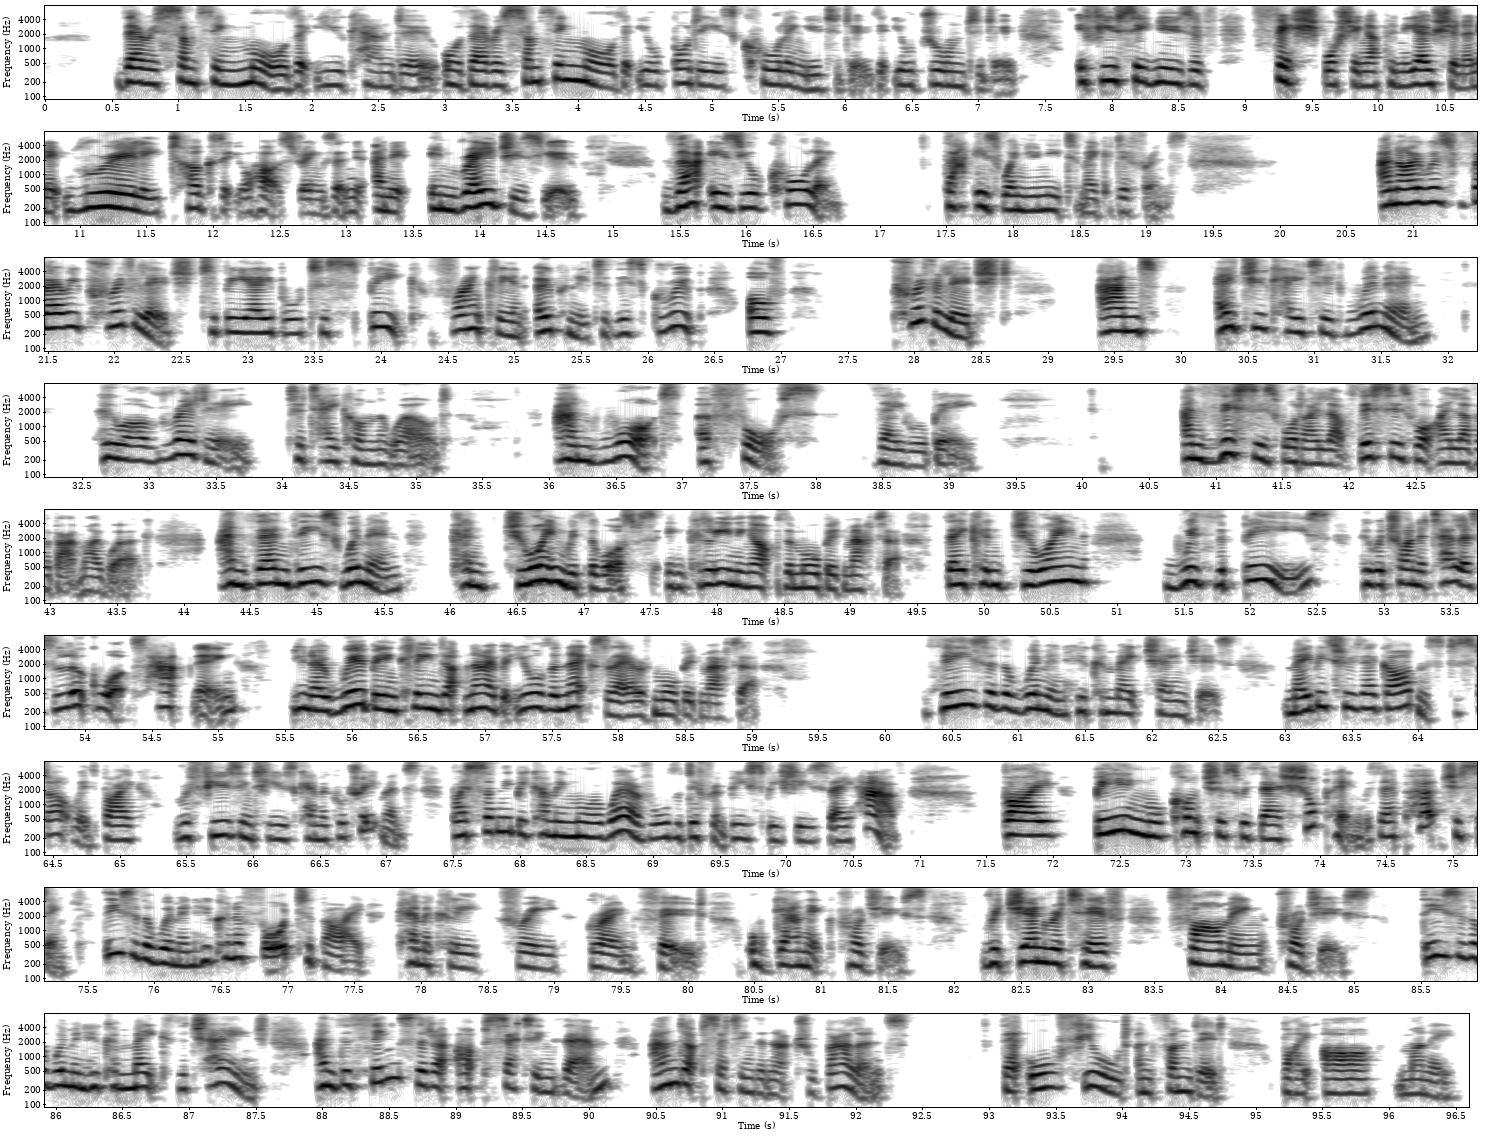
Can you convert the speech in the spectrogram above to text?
there is something more that you can do, or there is something more that your body is calling you to do, that you're drawn to do. If you see news of fish washing up in the ocean and it really tugs at your heartstrings and, and it enrages you, that is your calling. That is when you need to make a difference. And I was very privileged to be able to speak frankly and openly to this group of privileged and educated women who are ready to take on the world. And what a force they will be. And this is what I love. This is what I love about my work. And then these women can join with the wasps in cleaning up the morbid matter. They can join with the bees who are trying to tell us, look what's happening. You know, we're being cleaned up now, but you're the next layer of morbid matter. These are the women who can make changes, maybe through their gardens to start with, by refusing to use chemical treatments, by suddenly becoming more aware of all the different bee species they have, by being more conscious with their shopping, with their purchasing. These are the women who can afford to buy chemically free grown food, organic produce, regenerative farming produce. These are the women who can make the change. And the things that are upsetting them and upsetting the natural balance, they're all fueled and funded by our money.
